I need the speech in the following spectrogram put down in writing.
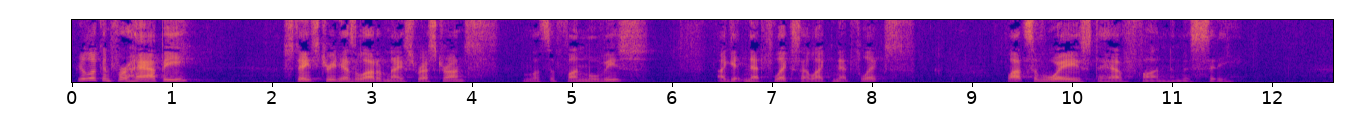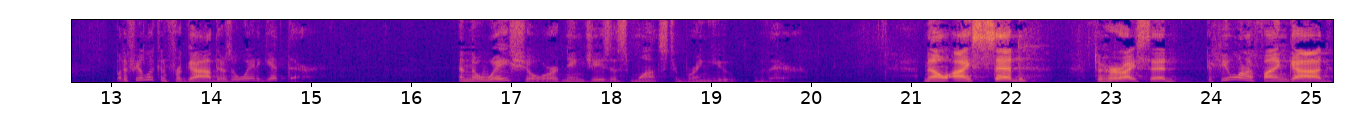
If you're looking for happy, State Street has a lot of nice restaurants, lots of fun movies. I get Netflix. I like Netflix. Lots of ways to have fun in this city. But if you're looking for God, there's a way to get there. And the way shower named Jesus wants to bring you there. Now, I said to her, I said, if you want to find God,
